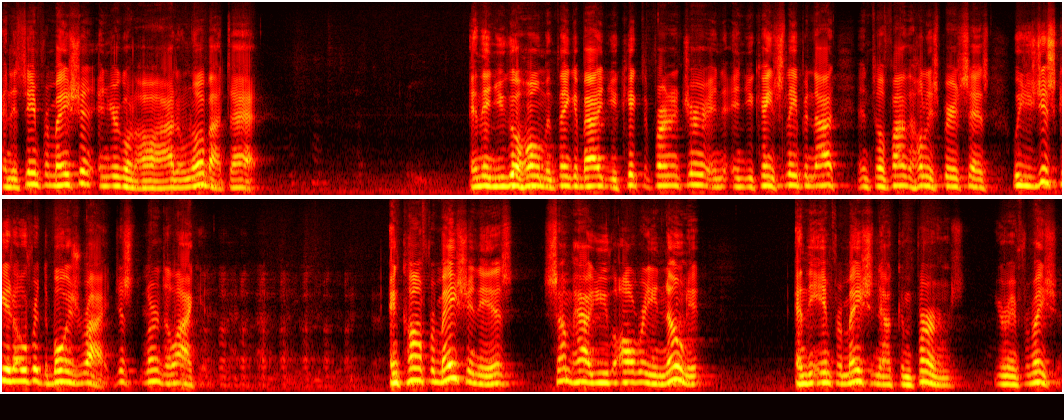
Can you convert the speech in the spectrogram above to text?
and it's information, and you're going, oh, I don't know about that. And then you go home and think about it, you kick the furniture, and, and you can't sleep at night until finally the Holy Spirit says, Will you just get over it? The boy's right. Just learn to like it. and confirmation is somehow you've already known it, and the information now confirms your information.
